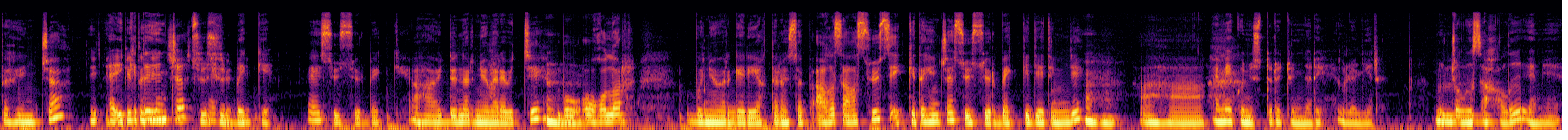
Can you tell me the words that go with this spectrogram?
Тыгынча, Ә икки тыгынча сүз сүрбе икки. эй сүз сүрбек. Ага, өйдөнөр нөмері битчи. Бу оғылор бу нөмерге рияқтарын сөп. Ағыс ағыс сүз, экки тыгынча сүз сүрбекки детиңди. Ага. Эме күнүстөрү түннери үлелер. Нучалы сахалы эме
